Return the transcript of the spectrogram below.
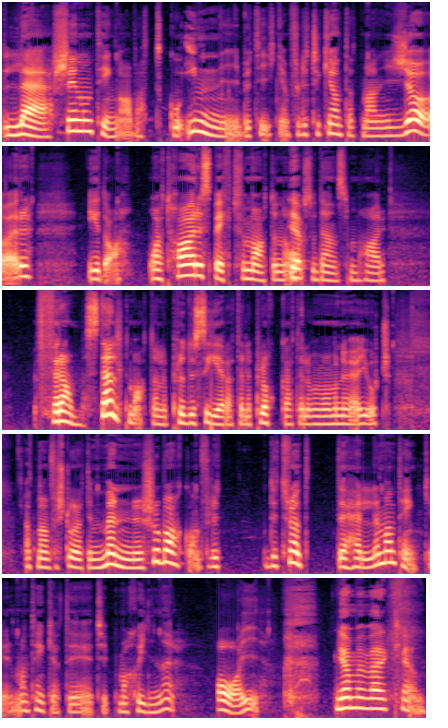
lär sig någonting av att gå in i butiken. För det tycker jag inte att man gör idag. Och att ha respekt för maten och Ja. också den som har framställt maten eller producerat eller plockat eller vad man nu har gjort. Att man förstår att det är människor bakom. För det, det tror jag inte det heller man tänker. Man tänker att det är typ maskiner. AI. Ja men verkligen.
